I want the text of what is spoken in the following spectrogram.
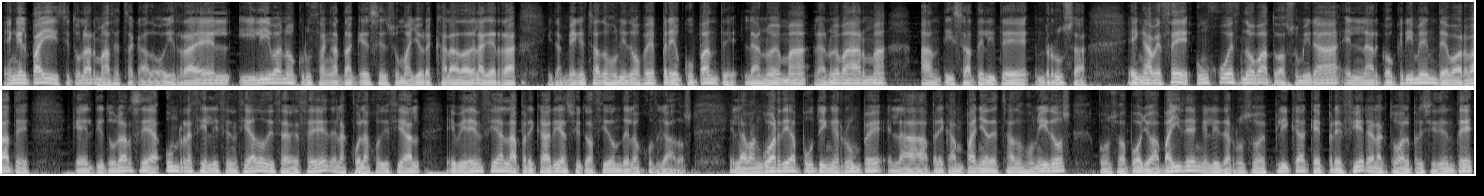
En el país, titular más destacado, Israel y Líbano cruzan ataques en su mayor escalada de la guerra y también Estados Unidos ve preocupante la nueva, la nueva arma antisatélite rusa. En ABC, un juez novato asumirá el narcocrimen de Barbate que el titular sea un recién licenciado, dice ABC, de la Escuela Judicial, evidencia la precaria situación de los juzgados. En la vanguardia, Putin irrumpe en la precampaña de Estados Unidos con su apoyo a Biden. El líder ruso explica que prefiere al actual presidente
